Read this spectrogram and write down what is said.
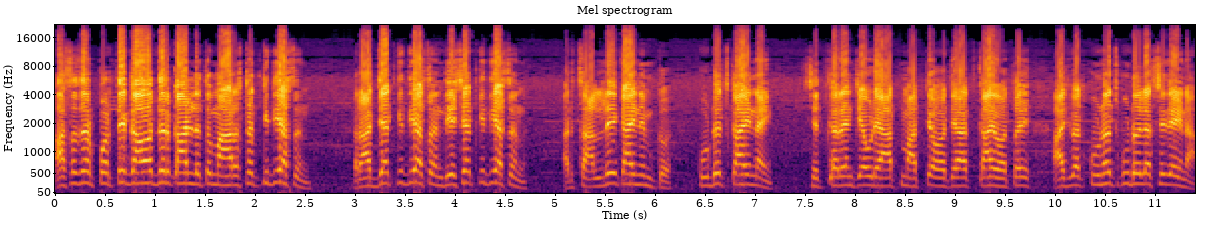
असं जर प्रत्येक गावात जर काढलं तर महाराष्ट्रात किती असेल राज्यात किती असन देशात किती असन? अरे चाललंय काय नेमकं? कुठंच काय नाही. शेतकऱ्यांच्या एवढ्या आत्महत्या होत्यात काय होतंय? अजिबात कुणच कुठं लक्ष देईना.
